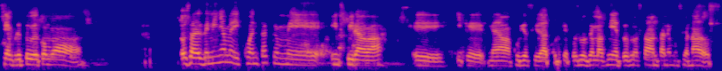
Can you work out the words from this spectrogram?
siempre tuve como, o sea, desde niña me di cuenta que me inspiraba eh, y que me daba curiosidad porque pues los demás nietos no estaban tan emocionados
